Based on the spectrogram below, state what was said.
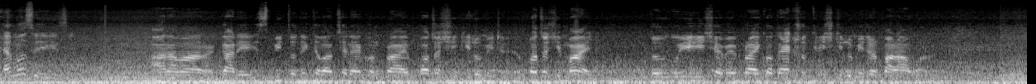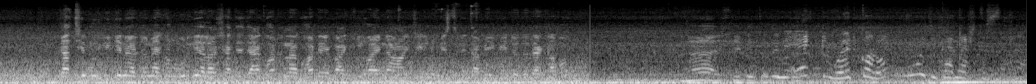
ফেমাস হয়ে গেছে আর আমার গাড়ির স্পিড তো দেখতে পাচ্ছেন এখন প্রায় পঁচাশি কিলোমিটার পঁচাশি মাইল তো ওই হিসাবে প্রায় কত? একশো তিরিশ কিলোমিটার পার আওয়ার যাচ্ছি মুরগি কেনার জন্য, এখন মুরগি আলার সাথে যা ঘটনা ঘটে বা কি হয় না হয় সেগুলো বিস্তারিত আমি ভিডিওতে দেখাবো। হ্যাঁ সেটি তো তুমি একটু ওয়েট করো ওই যে গাড়ি আসতেছে হ্যাঁ।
